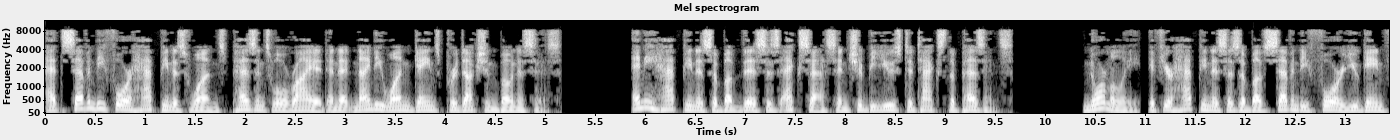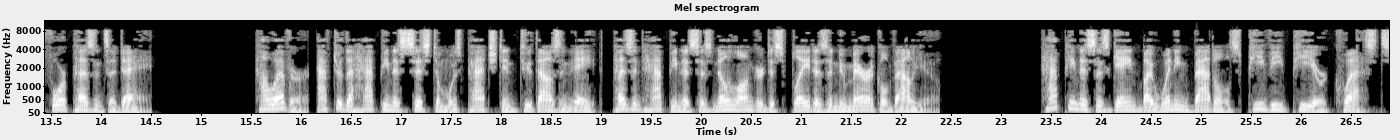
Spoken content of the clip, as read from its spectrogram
At 74 happiness ones peasants will riot and at 91 gains production bonuses. Any happiness above this is excess and should be used to tax the peasants. Normally, if your happiness is above 74 you gain 4 peasants a day. However, after the happiness system was patched in 2008, peasant happiness is no longer displayed as a numerical value. Happiness is gained by winning battles PvP or quests,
